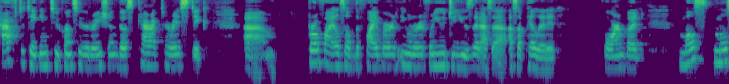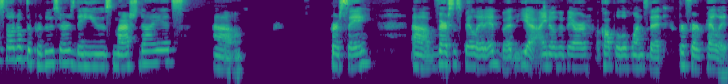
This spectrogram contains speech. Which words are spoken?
have to take into consideration those characteristic um, profiles of the fiber in order for you to use it as a as a pelleted form. But most most out of the producers they use mash diets um, per se. uh, versus pelleted. But yeah, I know that there are a couple of ones that prefer pellet.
